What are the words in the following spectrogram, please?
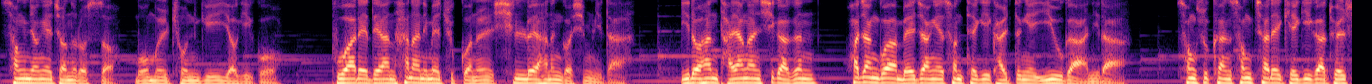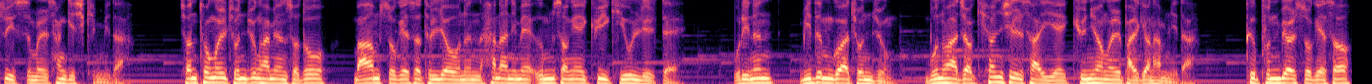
성령의 전으로서 몸을 존귀히 여기고 부활에 대한 하나님의 주권을 신뢰하는 것입니다. 이러한 다양한 시각은 화장과 매장의 선택이 갈등의 이유가 아니라 성숙한 성찰의 계기가 될 수 있음을 상기시킵니다. 전통을 존중하면서도 마음속에서 들려오는 하나님의 음성에 귀 기울일 때 우리는 믿음과 존중, 문화적 현실 사이의 균형을 발견합니다. 그 분별 속에서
